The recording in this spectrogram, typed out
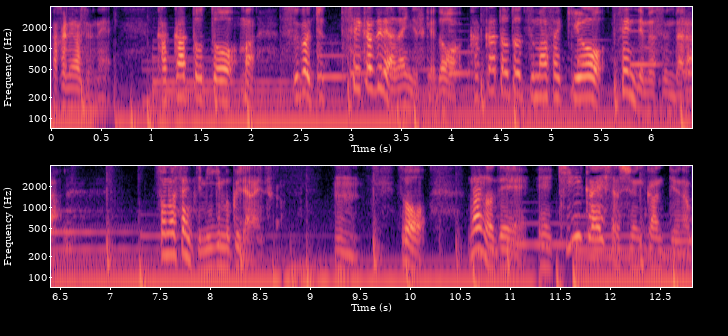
わかりますよね？かかとと、まあ、すごい、ちょっと正確ではないんですけど、かかととつま先を線で結んだら、その線って右向くじゃないですか。うん。そう。なので、えー、切り返した瞬間っていうのは、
